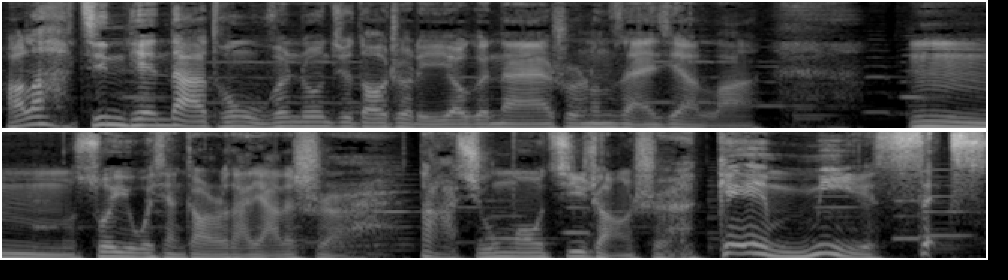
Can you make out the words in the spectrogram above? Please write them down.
好了，今天大同五分钟就到这里，要跟大家说声再见了。嗯，所以我想告诉大家的是，大熊猫机长是 Give me six。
